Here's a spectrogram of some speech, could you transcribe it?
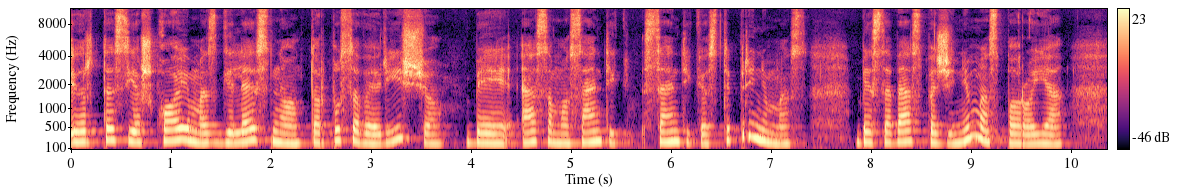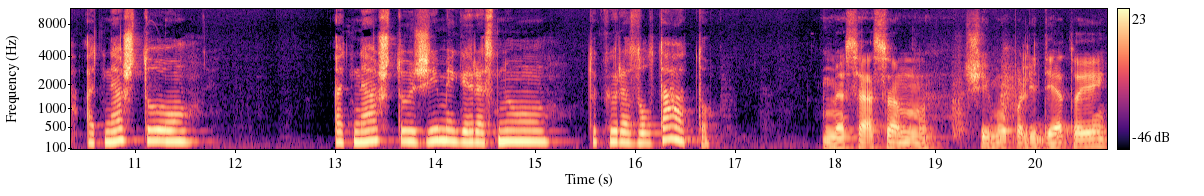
ir tas ieškojimas gilesnio tarpusavio ryšio bei esamo santyk, santykio stiprinimas, bei savęs pažinimas poroje atneštų, atneštų žymiai geresnių tokių rezultatų. Mes esam šeimų palydėtojai,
